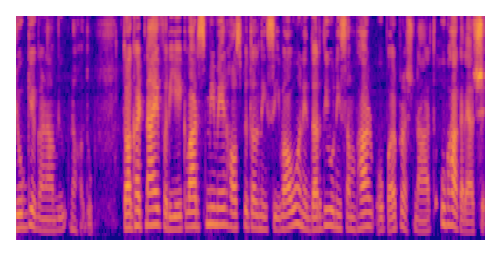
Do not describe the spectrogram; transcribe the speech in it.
યોગ્ય ગણાવ્યું ન હતું. તો આ ઘટનાએ ફરી એકવાર સ્મીમેર હોસ્પિટલની સેવાઓ અને દર્દીઓની સંભાળ ઉપર પ્રશ્નાર્થ ઊભા કર્યા છે.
